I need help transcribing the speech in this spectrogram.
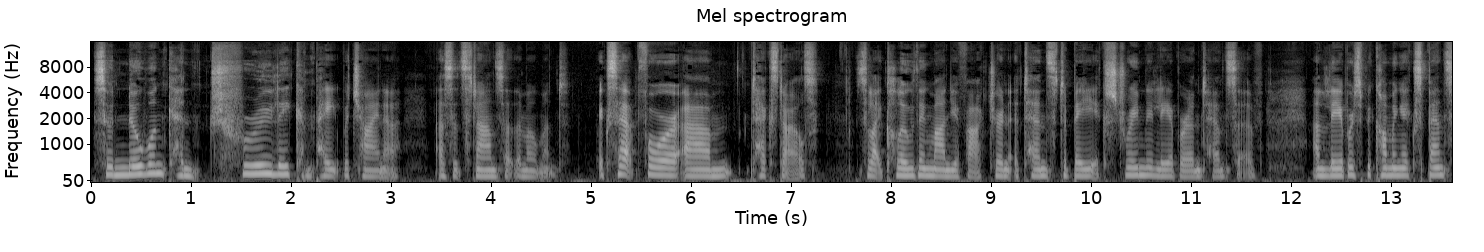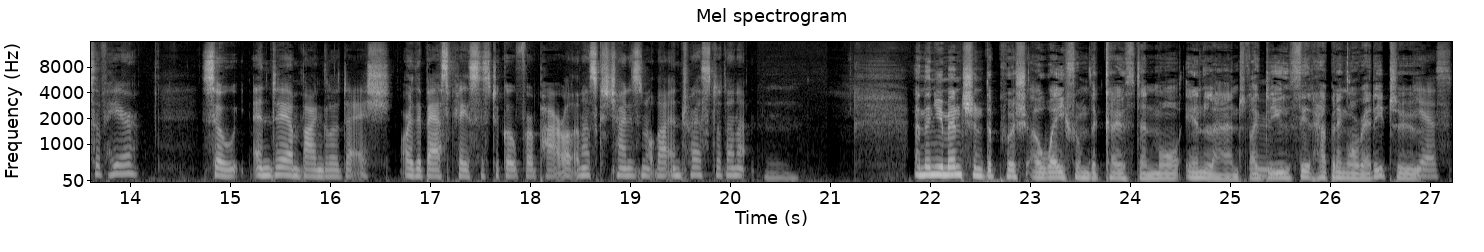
So no one can truly compete with China as it stands at the moment, except for um, textiles. So, like clothing manufacturing, it tends to be extremely labour intensive, and labour's becoming expensive here. So, India and Bangladesh are the best places to go for apparel, and that's because China's not that interested in it. And then you mentioned the push away from the coast and more inland. Like, do Mm. you see it happening already? To Yes.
